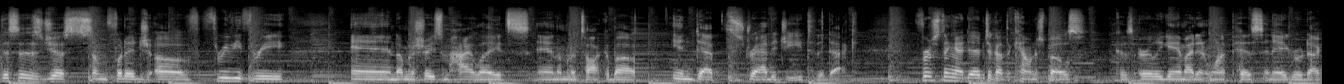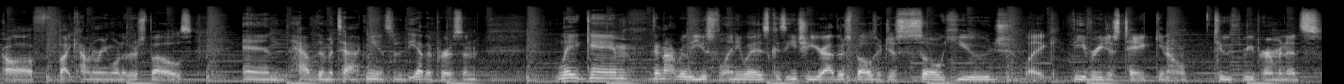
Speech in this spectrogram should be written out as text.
This is just some footage of 3v3 and I'm going to show you some highlights and I'm going to talk about in-depth strategy to the deck. First thing I did, took out the counter spells, because early game I didn't want to piss an aggro deck off by countering one of their spells and have them attack me instead of the other person. Late game, they're not really useful anyways because each of your other spells are just so huge. Like Thievery just take, you know, two, three permanents.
